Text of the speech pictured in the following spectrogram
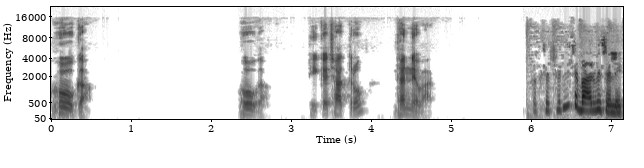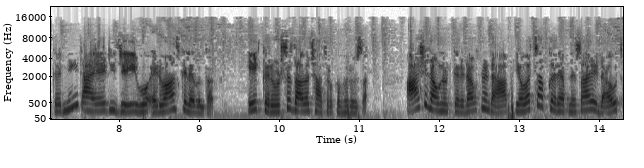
होगा। होगा। ठीक है छात्रों, धन्यवाद। कक्षा छठी से बारहवीं से लेकर NEET I I T JEE वो एडवांस के लेवल तक। एक करोड़ से ज़्यादा छात्रों का भरोसा। आज ही डाउनलोड करें डाउट नेट ऐप या व्हाट्सअप करें अपने सारे डाउट्स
